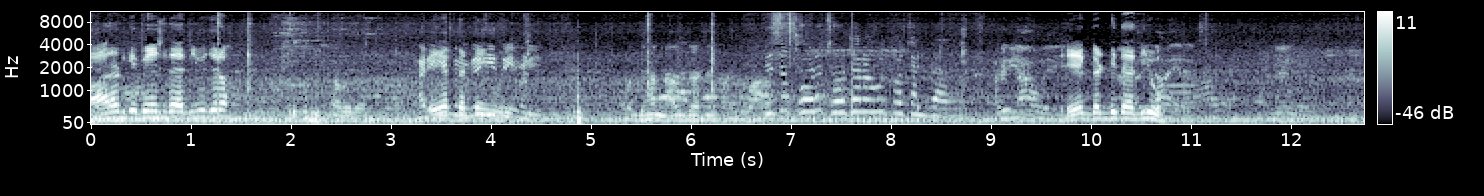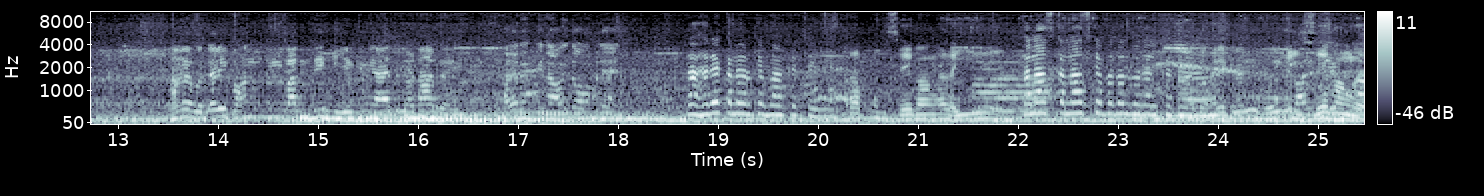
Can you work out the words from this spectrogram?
आरड के पेंच दे दियो जरा। एक गड्ढे हुई। ध्यान ना जैसे थोड़ा छोटा रहो तो चल रहा है एक गड्डी दे दियो। हमें गुदड़ी पहन तुमने बाद में देखी है कि आए तो लौटा गए हरे रंग की ना हुई तो अपने आए। तो हरे कलर के बाके चाहिए। अरे अपन से गांगा भैया क्लास क्लास के बदल बदल कर रहे हैं हरे कलर की होई से गांगा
